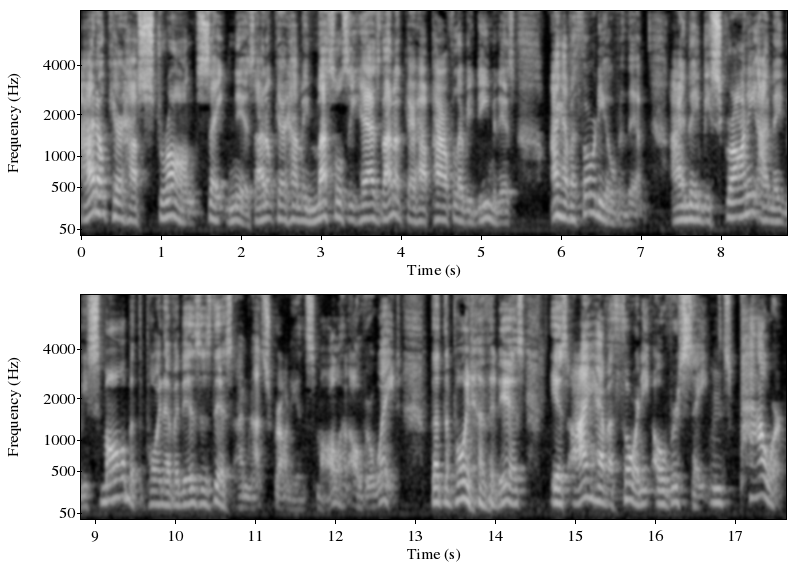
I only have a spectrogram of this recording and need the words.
I don't care how strong Satan is. I don't care how many muscles he has. I don't care how powerful every demon is. I have authority over them. I may be scrawny, I may be small, but the point of it is, is this: I'm not scrawny and small, I'm overweight. But the point of it is, is I have authority over Satan's power.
